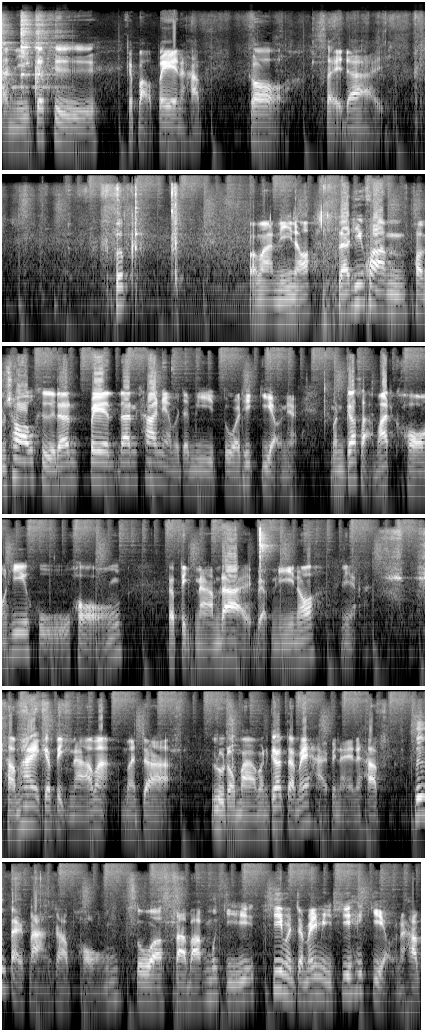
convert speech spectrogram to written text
อันนี้ก็คือกระเป๋าเป้นะครับ ก็ใส่ได้ปึ๊บประมาณนี้เนาะแล้วที่ความความชอบคือด้านเป้ด้านข้างเนี่ยมันจะมีตัวที่เกี่ยวเนี่ย มันก็สามารถคล้องที่หูของกระติกน้ำได้แบบนี้เนาะเนี่ย ทำให้กระติกน้ำอะมันจะหลุดออกมามันก็จะไม่หายไปไหนนะครับ ซึ่งแตกต่างกับของตัว Starbucks เมื่อกี้ที่มันจะไม่มีที่ให้เกี่ยวนะครับ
